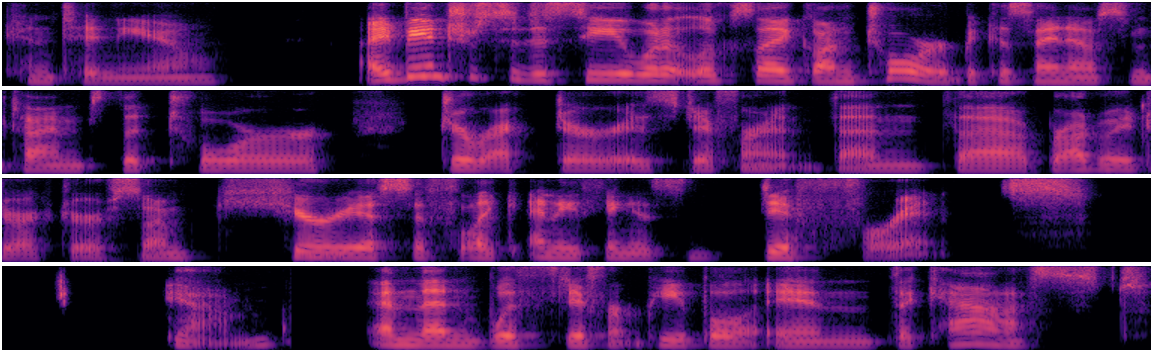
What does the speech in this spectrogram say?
continue. I'd be interested to see what it looks like on tour because I know sometimes the tour director is different than the Broadway director. So I'm mm-hmm. curious if like anything is different. Yeah. And then with different people in the cast,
